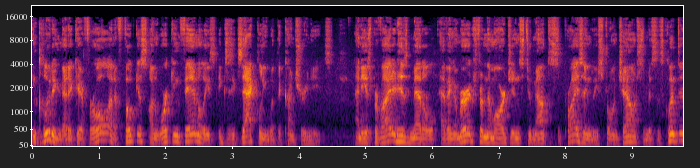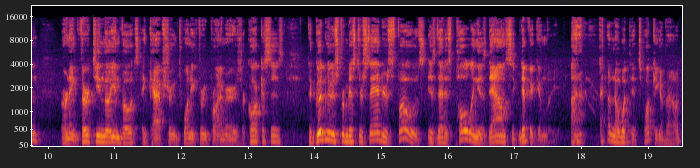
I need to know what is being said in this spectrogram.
including Medicare for All and a focus on working families, is exactly what the country needs. And he has provided his mettle, having emerged from the margins to mount a surprisingly strong challenge to Mrs. Clinton, earning 13 million votes and capturing 23 primaries or caucuses, the good news for Mr. Sanders' foes is that his polling is down significantly. I don't know what they're talking about.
